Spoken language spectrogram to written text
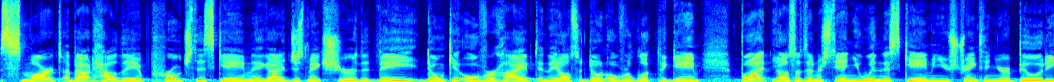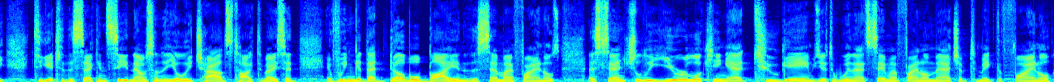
smart about how they approach this game. They got to just make sure that they don't get overhyped and they also don't overlook the game. But you also have to understand you win this game and you strengthen your ability to get to the second seed. And that was something Yoeli Childs talked about. He said if we can get that double bye into the semifinals, essentially you're looking at two games. You have to win that semifinal matchup to make the final,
